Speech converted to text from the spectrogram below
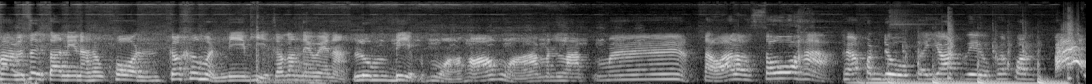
ความรู้สึกตอนนี้นะทุกคนก็คือเหมือนมีผีเจ้ากรรมนายเวรอะลุมบีบหัวเพราะหัวมันรัดมาก แต่ว่าเราสู้ค่ะ เพื่อคนดูเพื่อยอดวิวเพื่อความปัง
